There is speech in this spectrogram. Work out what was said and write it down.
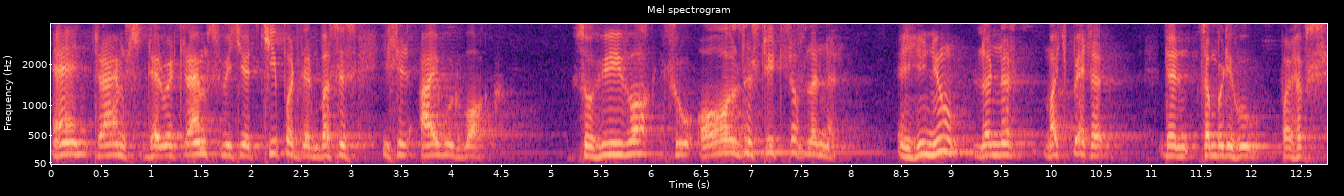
and trams, there were trams which were cheaper than buses, he said, I would walk. So he walked through all the streets of London. And he knew London much better than somebody who perhaps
